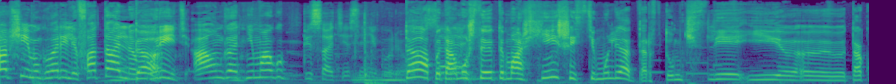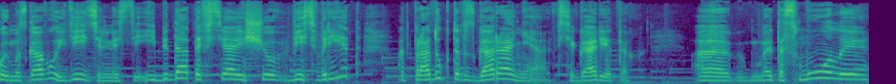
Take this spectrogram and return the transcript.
Вообще ему говорили, фатально да. курить. А он говорит, не могу писать, если не курю. Да, потому что это мощнейший стимулятор, в том числе и э, такой мозговой деятельности. И беда-то вся еще весь вред от продуктов сгорания в сигаретах. Э, это смолы,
